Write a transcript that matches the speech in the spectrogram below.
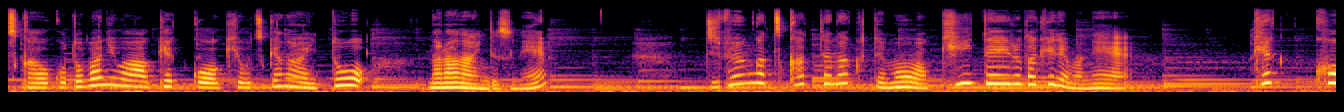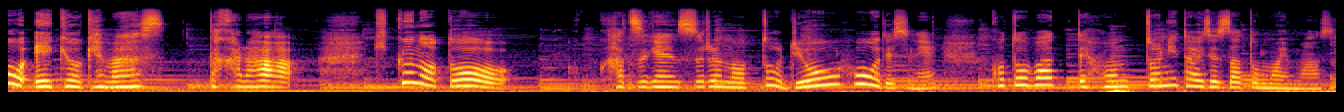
使う言葉には結構気をつけないとならないんですね。自分が使ってなくても聞いているだけでもね結構影響を受けます。だから聞くのと発言するのと両方ですね。言葉って本当に大切だと思います。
